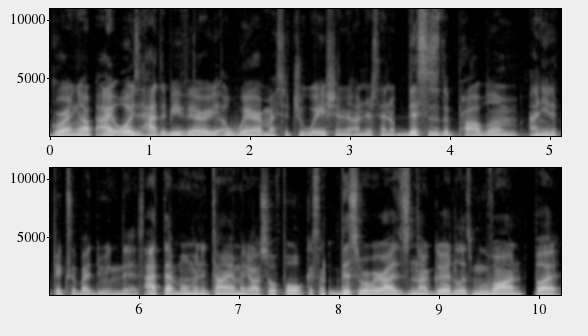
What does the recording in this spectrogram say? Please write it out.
growing up i always had to be very aware of my situation and understand this is the problem. I need to fix it by doing this. At that moment in time like i was so focused on this is where we're at. This is not good. Let's move on. But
